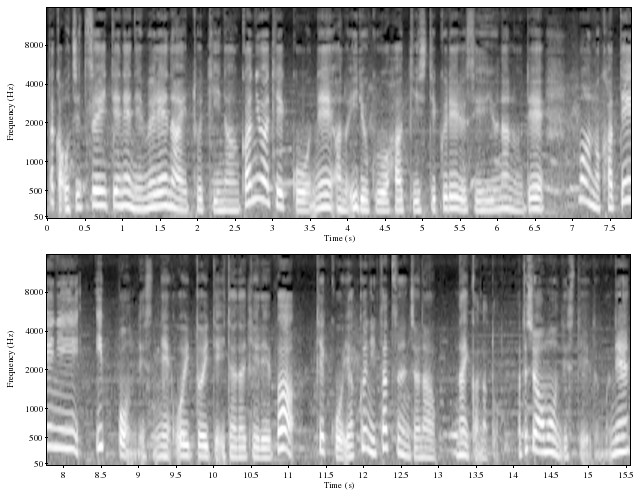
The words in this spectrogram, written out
だから落ち着いてね眠れない時なんかには結構ねあの威力を発揮してくれる精油なので、まあ、あの家庭に1本ですね置いといていただければ結構役に立つんじゃないかなと私は思うんですけれどもね。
